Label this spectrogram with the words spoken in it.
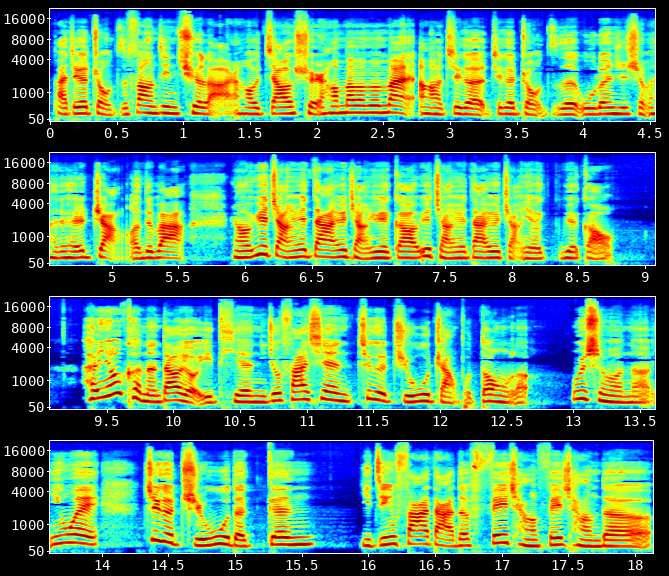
把这个种子放进去了，然后浇水，然后慢慢慢慢啊，这个这个种子无论是什么，它就开始长了，对吧？然后越长越大，越长越高，越长越大，越长越越高，很有可能到有一天你就发现这个植物长不动了。为什么呢？因为这个植物的根已经发达的非常非常的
